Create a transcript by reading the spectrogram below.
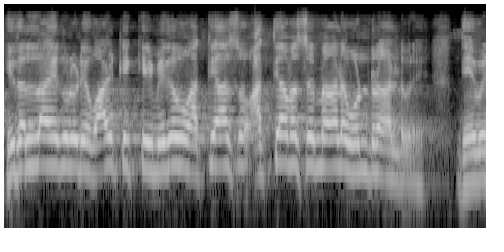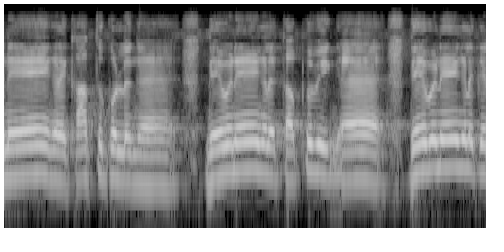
இதெல்லாம் எங்களுடைய வாழ்க்கைக்கு மிகவும் அத்தியாசம் அத்தியாவசியமான ஒன்று ஆண்டவரே. தேவனே எங்களை காத்துக்கொள்ளுங்க. தேவனே எங்களை தப்புவீங்க. தேவனே எங்களுக்கு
